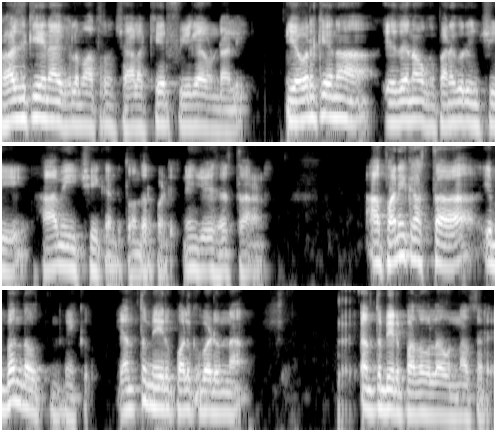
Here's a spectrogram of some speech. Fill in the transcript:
రాజకీయ నాయకులు మాత్రం చాలా కేర్ఫుల్గా ఉండాలి. ఎవరికైనా ఏదైనా ఒక పని గురించి హామీ ఇచ్చేయకండి తొందరపడి. నేను చేసేస్తానని. ఆ పని కాస్త ఇబ్బంది అవుతుంది మీకు. ఎంత మీరు పలుకుబడి ఉన్నా ఎంత మీరు పదవిలో ఉన్నా సరే.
